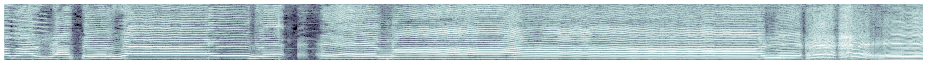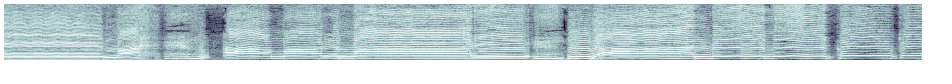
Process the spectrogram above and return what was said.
আমার সাথে যায় রে, এ মা, রে মা, আমার মারে গান দিলে খুঁটে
